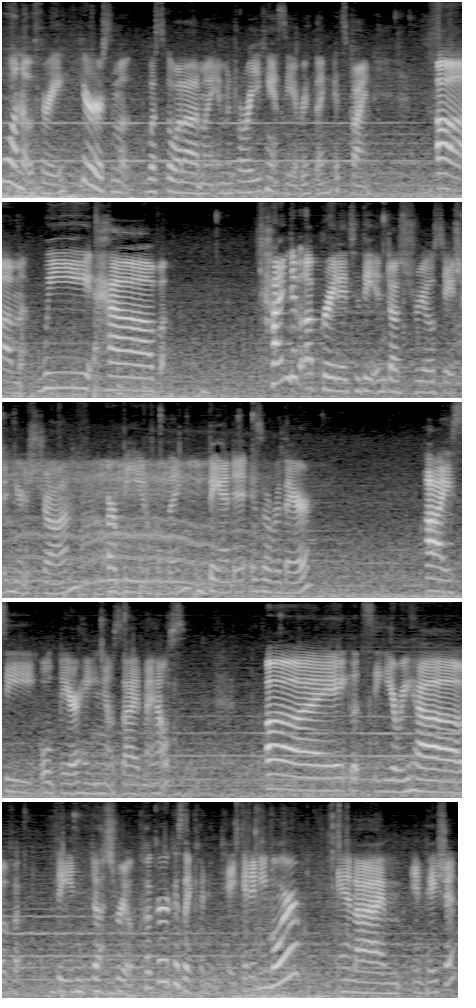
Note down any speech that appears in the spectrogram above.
103. Here are some what's going on in my inventory. You can't see everything. It's fine. Um, we have kind of upgraded to the industrial station. Here's John, our beautiful thing. Bandit is over there. I see Old Bear hanging outside my house. I, let's see here, we have the industrial cooker because I couldn't take it anymore and I'm impatient.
